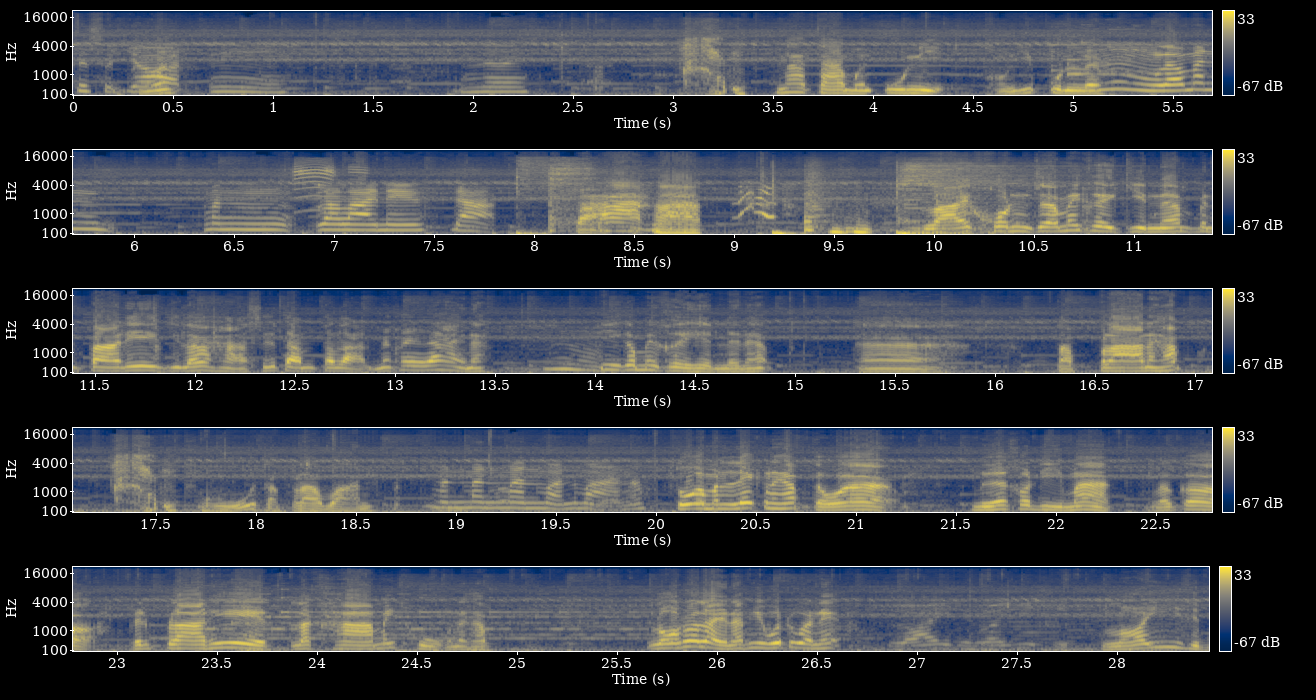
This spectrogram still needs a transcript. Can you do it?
คือสุดยอด นี่นี่เลย หน้าตาเหมือนอูนิของญี่ปุ่นเลย อืมแล้วมันมันละลายในดากปากปากหลายคนจะไม่เคยกินนะ เป็นปลาที่กินแล้วหาซื้อตามตลาดไม่ค่อยได้นะพี่ก็ไม่เคยเห็นเลยนะครับ อ่า ตับปลานะครับโอ้โหตับปลาหวาน มันมันมันหวานหวานๆเนาะตัวมันเล็กนะครับ แต่ว่าเนื้อเขาดีมาก แล้วก็เป็นปลาที่ราคาไม่ถูกนะครับ โลเท่าไหร่นะพี่วุฒิวันนี้ร้อยถึงร้อยยี่สิบร้อยยี่สิบ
